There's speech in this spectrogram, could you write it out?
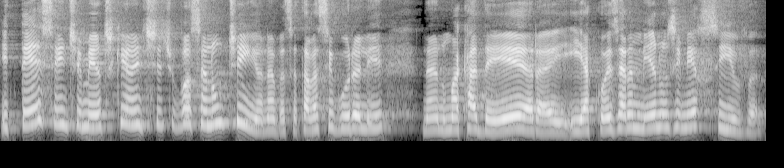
e ter sentimentos que antes você não tinha. Né? Você estava seguro ali né, numa cadeira e a coisa era menos imersiva.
